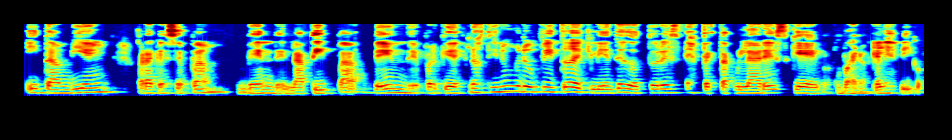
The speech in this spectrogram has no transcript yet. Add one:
y también, para que sepan, vende, la tipa vende, porque nos tiene un grupito de clientes doctores espectaculares que, bueno, ¿qué les digo?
